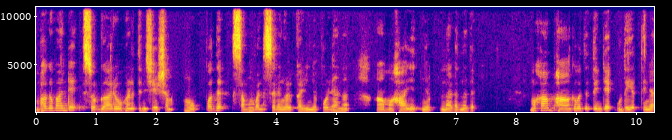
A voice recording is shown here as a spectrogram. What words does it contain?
ഭഗവാന്റെ സ്വർഗാരോഹണത്തിന് ശേഷം മുപ്പത് സംവത്സരങ്ങൾ കഴിഞ്ഞപ്പോഴാണ് ആ മഹായജ്ഞം നടന്നത്. മഹാഭാഗവതത്തിന്റെ ഉദയത്തിന്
